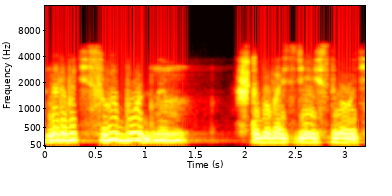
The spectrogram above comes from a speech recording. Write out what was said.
надо быть свободным, чтобы воздействовать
